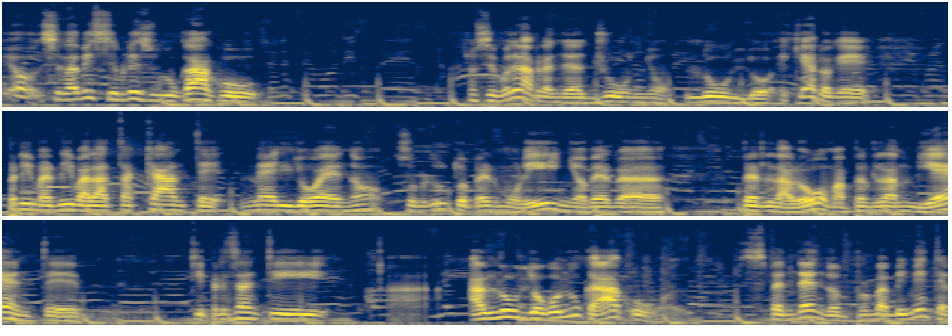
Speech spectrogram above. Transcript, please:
io se l'avessi preso Lukaku non si poteva prendere a giugno, luglio. È chiaro che prima arriva l'attaccante, meglio è, no? Soprattutto per Mourinho, per, per la Roma, per l'ambiente. Ti presenti a, a luglio con Lukaku spendendo probabilmente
